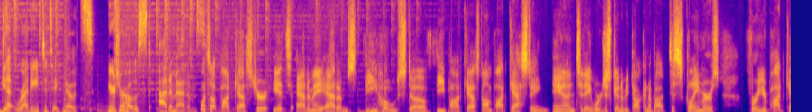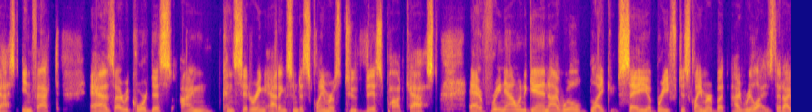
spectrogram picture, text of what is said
Get ready to take notes. Here's your host, Adam Adams. What's up, podcaster? It's Adam A. Adams, the host of the podcast on podcasting. And today we're just going to be talking about disclaimers for your podcast. In fact, as I record this, I'm considering adding some disclaimers to this podcast. Every now and again, I will like say a brief disclaimer, but I realize that I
